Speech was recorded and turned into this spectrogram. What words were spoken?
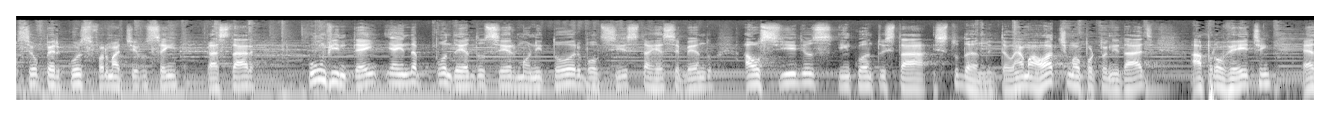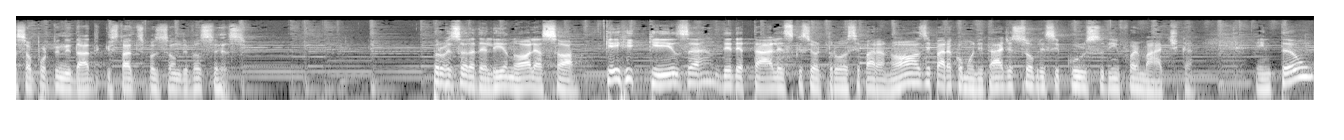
o seu percurso formativo sem gastar um vintém e ainda podendo ser monitor, bolsista, recebendo auxílios enquanto está estudando. Então é uma ótima oportunidade, aproveitem essa oportunidade que está à disposição de vocês. Professor Adelino, olha só, que riqueza de detalhes que o senhor trouxe para nós e para a comunidade sobre esse curso de informática. Então,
